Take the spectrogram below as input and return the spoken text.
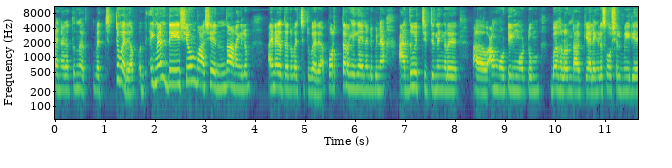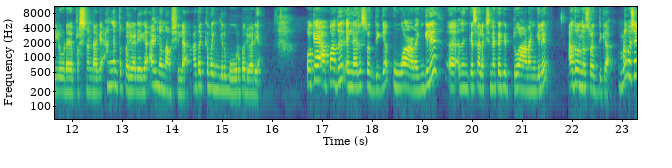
അതിനകത്ത് നിർ വെച്ചിട്ട് വരിക. ഇവൻ ദേഷ്യവും വാശിയും എന്താണെങ്കിലും അതിനകത്തോട്ട് വെച്ചിട്ട് വരിക. പുറത്തിറങ്ങി കഴിഞ്ഞിട്ട് പിന്നെ അത് വെച്ചിട്ട് നിങ്ങൾ അങ്ങോട്ടും ഇങ്ങോട്ടും ബഹളം ഉണ്ടാക്കി അല്ലെങ്കിൽ സോഷ്യൽ മീഡിയയിലൂടെ പ്രശ്നം ഉണ്ടാക്കി അങ്ങനത്തെ പരിപാടിയൊക്കെ അതിനൊന്നും ആവശ്യമില്ല. അതൊക്കെ ഭയങ്കര ബോർ പരിപാടിയാണ് ഓക്കെ അപ്പോൾ അത് എല്ലാവരും ശ്രദ്ധിക്കുക പോവുകയാണെങ്കിൽ നിങ്ങൾക്ക് സെലക്ഷനൊക്കെ കിട്ടുവാണെങ്കിൽ അതൊന്ന് ശ്രദ്ധിക്കുക നമ്മൾ പക്ഷേ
